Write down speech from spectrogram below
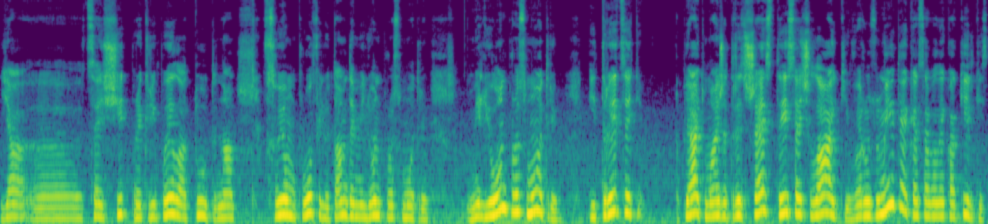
Я е, цей щит прикріпила тут, на, в своєму профілю, там, де мільйон просмотрів. Мільйон просмотрів і 35, майже 36 тисяч лайків. Ви розумієте, яка це велика кількість?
